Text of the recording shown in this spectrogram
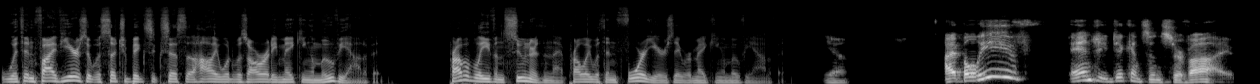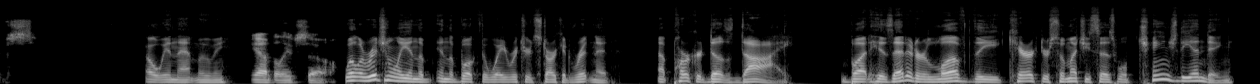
within five years, it was such a big success that Hollywood was already making a movie out of it. Probably even sooner than that. Probably within four years, they were making a movie out of it. Yeah. I believe Angie Dickinson survives. Oh, in that movie. Yeah, I believe so. Well, originally in the in the book, the way Richard Stark had written it, uh, Parker does die, but his editor loved the character so much he says, "Well, change the ending,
